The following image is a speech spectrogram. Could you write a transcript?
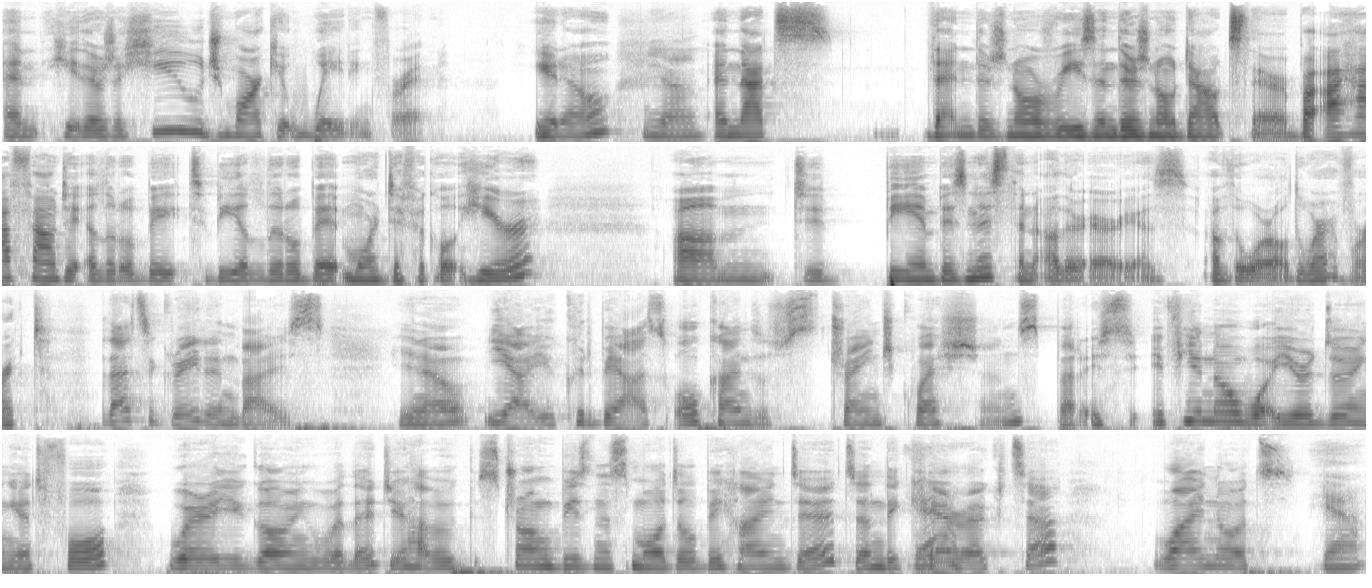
and he, there's a huge market waiting for it. You know, yeah, and that's then there's no reason, there's no doubts there. But I have found it a little bit to be a little bit more difficult here um, to be in business than other areas of the world where I've worked. That's a great advice. You know, yeah, you could be asked all kinds of strange questions, but if you know what you're doing it for, where are you going with it? You have a strong business model behind it and the yeah. character why not? Yeah,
